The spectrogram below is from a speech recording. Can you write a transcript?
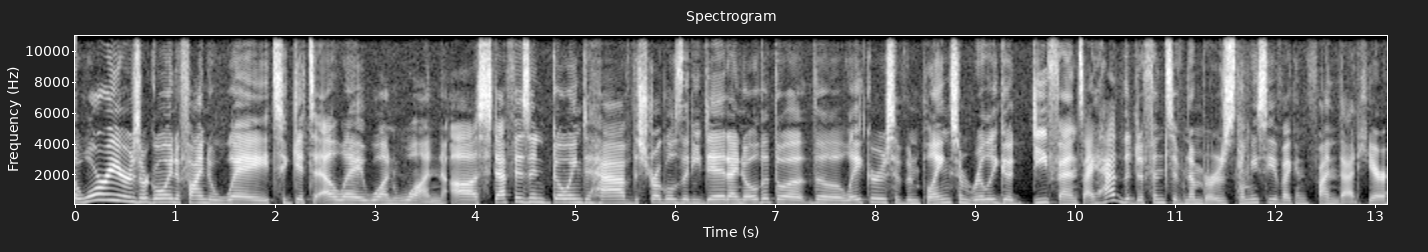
the Warriors are going to find a way to get to LA 1 1. Uh, Steph isn't going to have the struggles that he did. I know that the, the Lakers have been playing some really good defense. I had the defensive numbers. Let me see if I can find that here.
